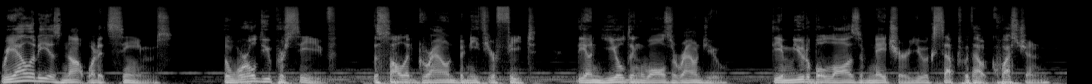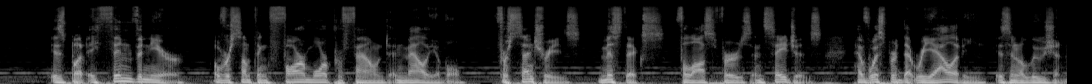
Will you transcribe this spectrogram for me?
Reality is not what it seems. The world you perceive, the solid ground beneath your feet, the unyielding walls around you, the immutable laws of nature you accept without question, is but a thin veneer over something far more profound and malleable. For centuries, mystics, philosophers, and sages have whispered that reality is an illusion,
